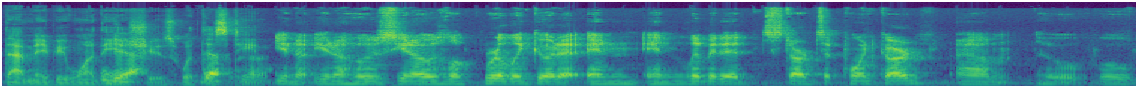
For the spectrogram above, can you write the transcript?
that may be one of the yeah, issues with definitely. this team. You know, you know who's you know who's looked really good at, in in limited starts at point guard. Um, who who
